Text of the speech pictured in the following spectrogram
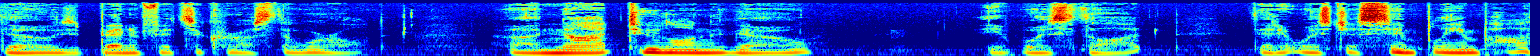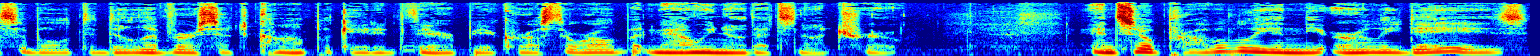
those benefits across the world. Uh, not too long ago, it was thought that it was just simply impossible to deliver such complicated therapy across the world, but now we know that's not true. And so, probably in the early days,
